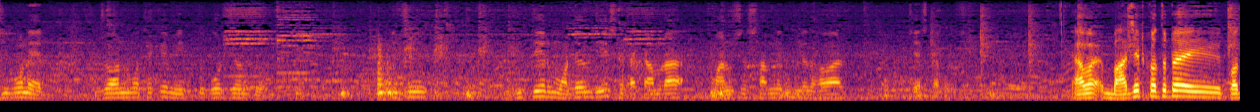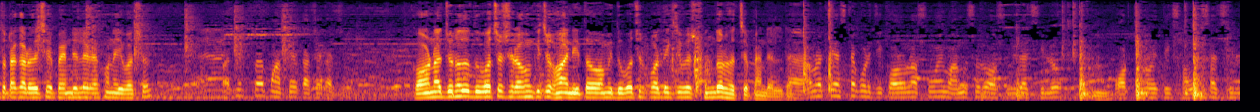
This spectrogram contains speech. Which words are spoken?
জীবনের জন্ম থেকে মৃত্যু পর্যন্ত কিছু ভূতের মডেল দিয়ে সেটাকে আমরা মানুষের সামনে তুলে ধরার চেষ্টা করছি। আবার বাজেট কতটা কত টাকা রয়েছে প্যান্ডেলের এখন এই বছর? বাজেট প্রায় পাঁচের কাছাকাছি। করোনার জন্য তো দু বছর সেরকম কিছু হয়নি তো আমি দু বছর পর দেখছি বেশ সুন্দর হচ্ছে প্যান্ডেলটা। হ্যাঁ আমরা চেষ্টা করেছি। করোনার সময় মানুষেরও অসুবিধা ছিল অর্থনৈতিক সমস্যা ছিল।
